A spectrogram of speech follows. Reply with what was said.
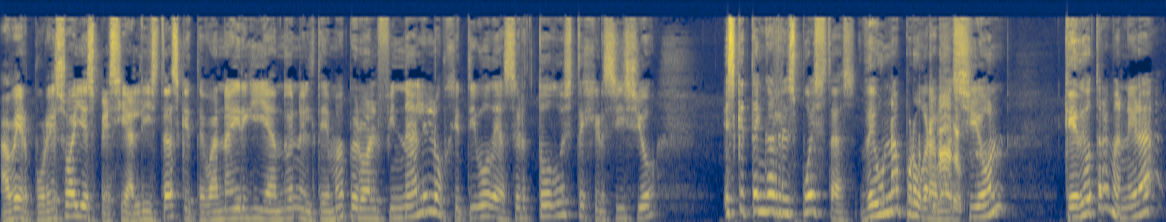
a ver, por eso hay especialistas que te van a ir guiando en el tema, pero al final el objetivo de hacer todo este ejercicio es que tengas respuestas de una programación que de otra manera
